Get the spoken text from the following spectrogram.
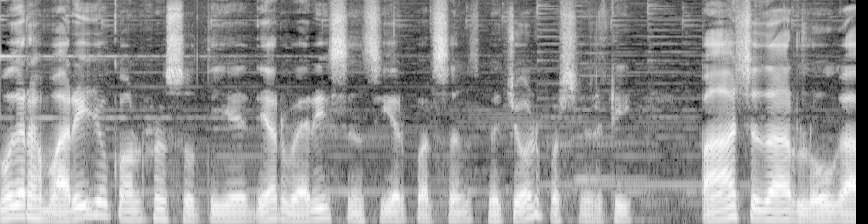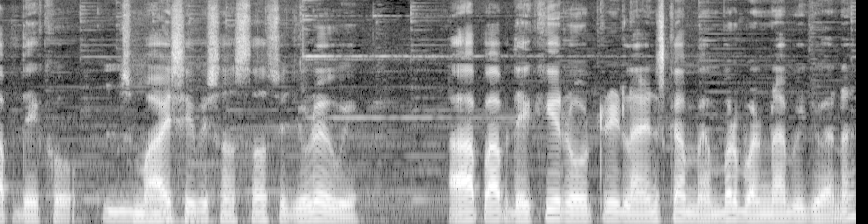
मगर हमारी जो कॉन्फ्रेंस होती है they are very sincere person matured personality पाँच हज़ार लोग आप देखो हम्म। समाज सेवी संस्थाओं से जुड़े हुए। आप आप देखिए रोटरी लाइन्स का मेंबर बनना भी जो है ना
